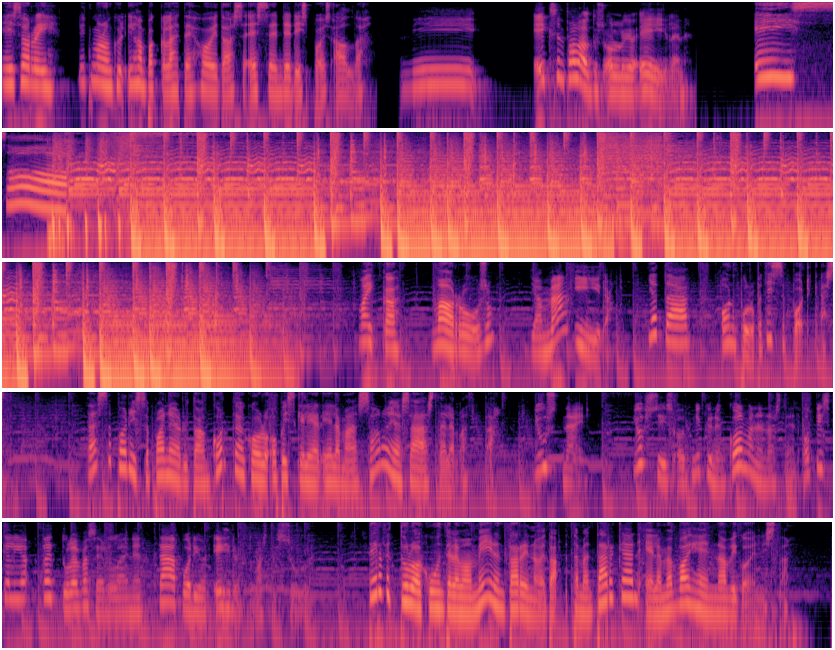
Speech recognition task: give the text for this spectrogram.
Hei sori, nyt mun on kyllä ihan pakko lähteä hoitaa se Esseen dedis pois alta. Niin, eikö sen palautus ollut jo eilen? Ei saa! Moikka, mä oon Ruusu Ja mä Iida. ja tää on Pulpetissa podcast. Tässä podissa paneudutaan korkeakouluopiskelijan elämään sanoja säästelemättä. Just näin. Jos siis oot nykyinen kolmannen asteen opiskelija tai tuleva sellainen, tää podi on ehdottomasti sulle. Tervetuloa kuuntelemaan meidän tarinoita tämän tärkeän elämänvaiheen navigoinnista.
